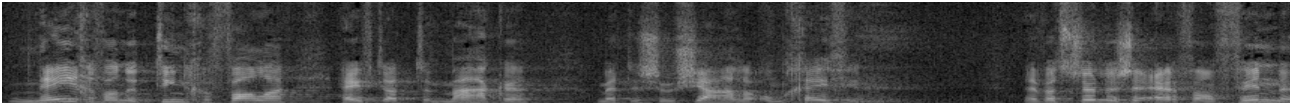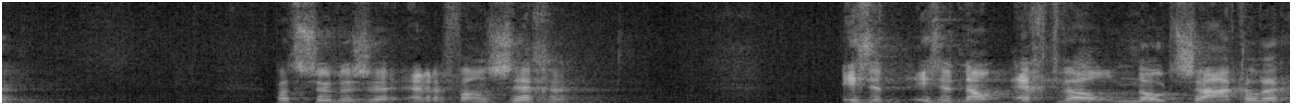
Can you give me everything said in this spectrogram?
9 van de 10 gevallen heeft dat te maken met de sociale omgeving. En wat zullen ze ervan vinden? Wat zullen ze ervan zeggen? Is het, is het nou echt wel noodzakelijk?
